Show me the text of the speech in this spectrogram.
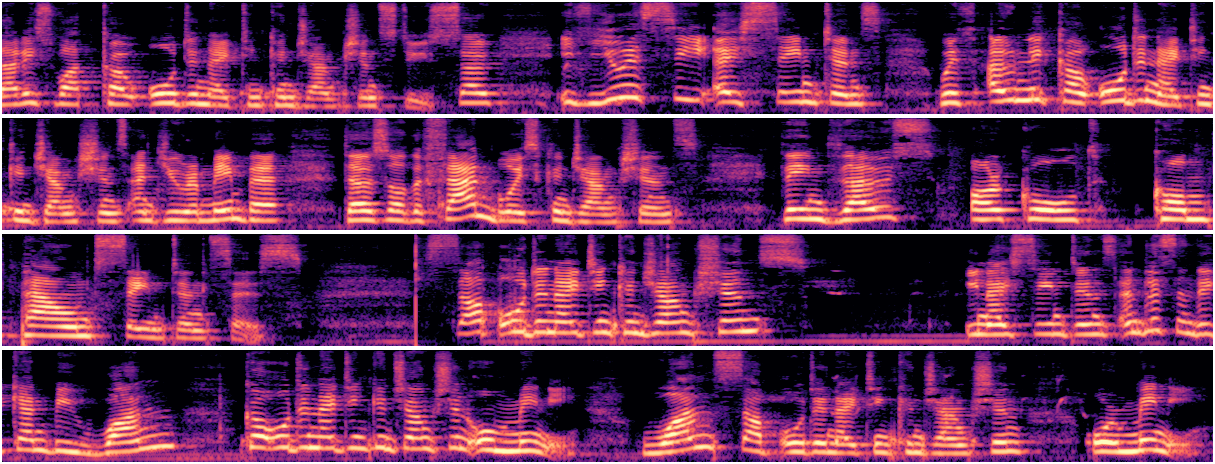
That is what coordinating conjunctions do. So if you see a sentence with only coordinating conjunctions, and you remember those are the fanboys conjunctions, then those are called compound sentences. Subordinating conjunctions in a sentence, and listen, there can be one coordinating conjunction or many, one subordinating conjunction or many.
